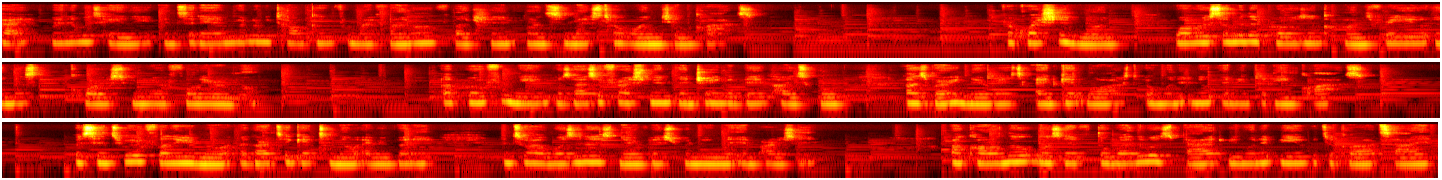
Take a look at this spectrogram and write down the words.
is Haley, and today I'm going to be talking for my final reflection on semester one gym class. For question one, what were some of the pros and cons for you in this course when you were fully remote? A pro for me was as a freshman entering a big high school, I was very nervous I'd get lost and wouldn't know anybody in class. But since we were fully remote, I got to get to know everybody, and so I wasn't as nervous when we went in person. A con note was if the weather was bad, we wouldn't be able to go outside,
